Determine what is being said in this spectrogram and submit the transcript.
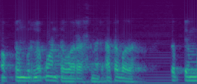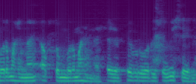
ऑक्टोंबरला कोणता वार असणार? आता बघा सप्टेंबर महिना आहे ऑक्टोबर महिना आहे. ह्याच्यात फेब्रुवारीचा विषय आहे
